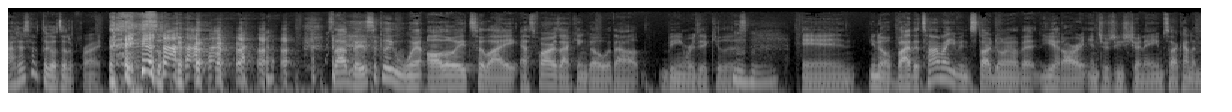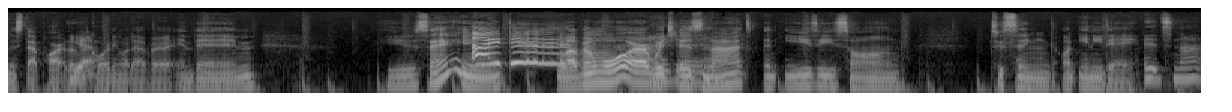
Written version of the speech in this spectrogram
I just have to go to the front. so, so I basically went all the way to like as far as I can go without being ridiculous. Mm-hmm. And you know, by the time I even start doing all that, you had already introduced your name, so I kind of missed that part of the Yeah. recording, whatever. And then you sang I did. "Love and War," I which is not an easy song to sing on any day. It's not.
